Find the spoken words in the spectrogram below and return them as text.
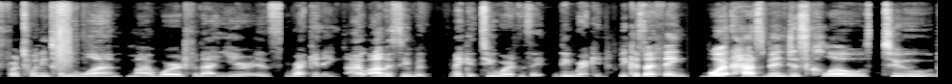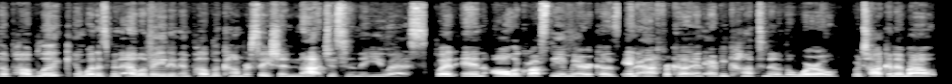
for 2021, my word for that year is reckoning. I honestly would make it two words and say the reckoning because i think what has been disclosed to the public and what has been elevated in public conversation not just in the us but in all across the americas in africa and every continent of the world we're talking about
